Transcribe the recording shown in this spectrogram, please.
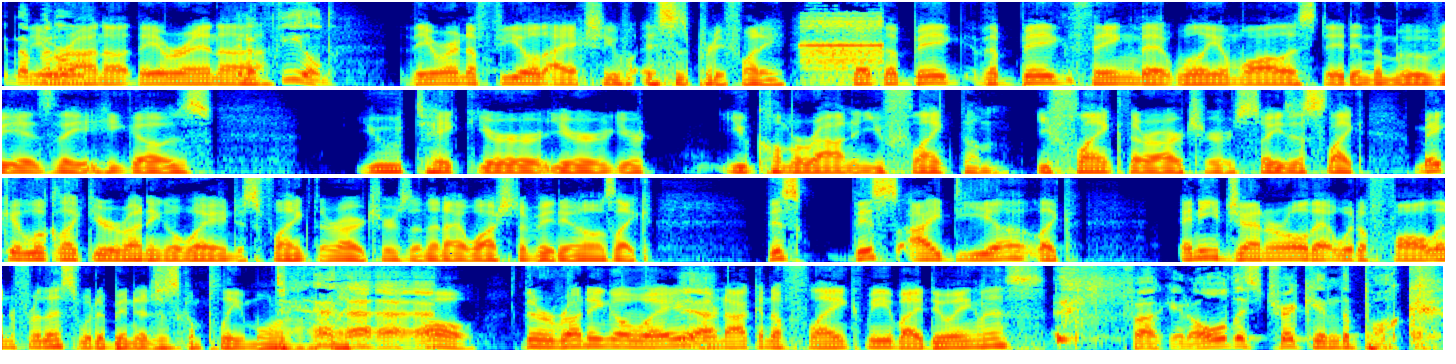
in the they middle were on a they were in in a a field. they were in a field. I actually this is pretty funny. The the big the big thing that William Wallace did in the movie is they he goes, you take your your your you come around and you flank them. You flank their archers. So you just like make it look like you're running away and just flank their archers. And then I watched a video and I was like, this this idea like. Any general that would have fallen for this would have been a just a complete moron. Like, oh, they're running away. Yeah. They're not going to flank me by doing this. Fucking oldest trick in the book.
